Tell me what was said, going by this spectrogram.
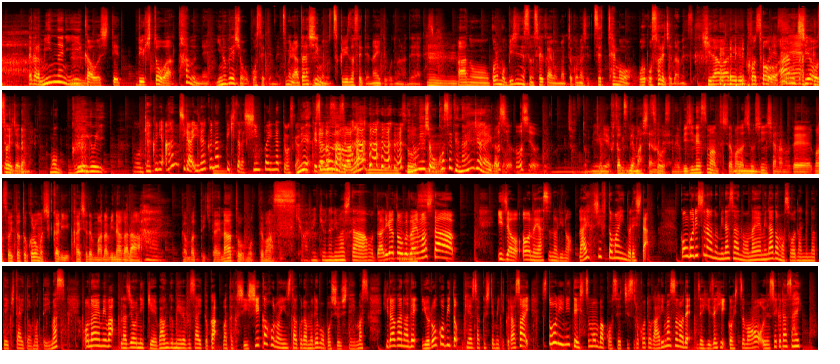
からみんなにいい顔してる人は、多分ねイノベーションを起こせてない。つまり新しいものを作り出せてないってことなので、うん。あのこれもうビジネスの世界も全く同じで絶対もうお恐れちゃダメです。よ嫌われることを、ね。アンチを恐れちゃダメ。もうグイグイもう逆にアンチがいなくなってきたら心配になってますからね。ね寺田さんは。そうですよね うんイノベーションを起こせてないんじゃないかとどうしようどうしよう。ちょっと名言2つ出ましたのでそうですねビジネスマンとしてはまだ初心者なので、まあそういったところもしっかり会社でも学びながらはい。頑張っていきたいなと思ってます今日は勉強になりました。本当ありがとうございました。以上大野康則のライフシフトマインドでした今後リスナーの皆さんのお悩みなども相談に乗っていきたいと思っています。お悩みはラジオ日経番組ウェブサイトか私石井加穂のインスタグラムでも募集しています。ひらがなで喜びと検索してみてください。ストーリーにて質問箱を設置することがありますのでぜひぜひご質問をお寄せください。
